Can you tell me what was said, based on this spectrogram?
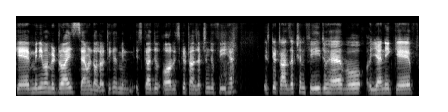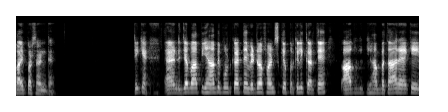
कि minimum withdraw is seven dollar ठीक है? इसका जो, और इसके ट्रांजैक्शन जो फ़ी है, इसके ट्रांजैक्शन फ़ी जो है वो यानी कि फाइव परसेंट है। ठीक है? एंड जब आप यहाँ पे पुट करते हैं विड्रा फंड्स के ऊपर क्लिक करते हैं तो आप यहाँ बता रहे हैं कि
